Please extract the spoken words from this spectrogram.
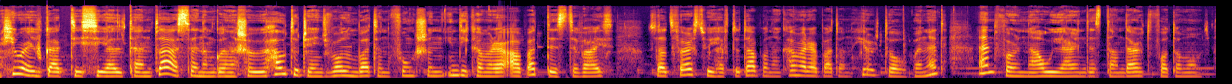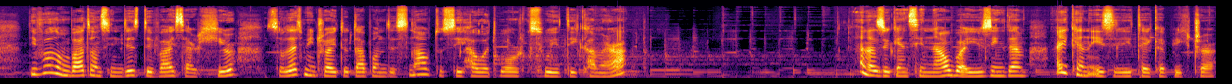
here I've got TCL 10 Plus and I'm gonna show you how to change volume button function in the camera app at this device. So at first we have to tap on the camera button here to open it and for now we are in the standard photo mode. The volume buttons in this device are here, so let me try to tap on this now to see how it works with the camera. And as you can see now, by using them, I can easily take a picture.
